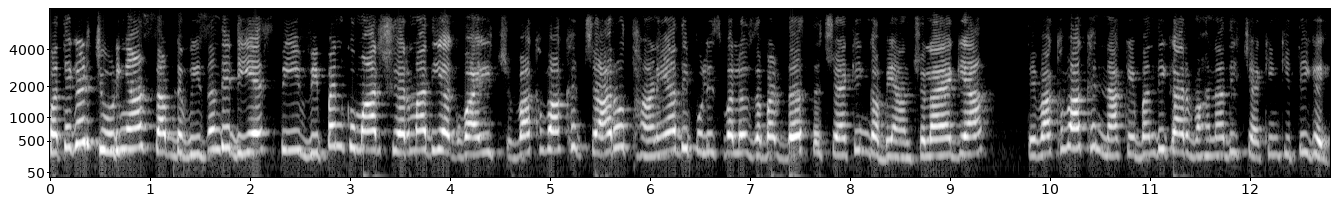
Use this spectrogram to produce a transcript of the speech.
ਫਤਿਹਗੜ੍ਹ ਚੂੜੀਆਂ ਸਬ ਡਿਵੀਜ਼ਨ ਦੇ ਡੀਐਸਪੀ ਵਿਪਨ ਕੁਮਾਰ ਸ਼ਰਮਾ ਦੀ ਅਗਵਾਈ 'ਚ ਵੱਖ-ਵੱਖ ਚਾਰੋਂ ਥਾਣਿਆਂ ਦੀ ਪੁਲਿਸ ਵੱਲੋਂ ਜ਼ਬਰਦਸਤ ਚੈਕਿੰਗ ਅਭਿਆਨ ਚਲਾਇਆ ਗਿਆ ਤੇ ਵੱਖ-ਵੱਖ ਨਾਕੇਬੰਦੀ ਕਰ ਵਾਹਨਾਂ ਦੀ ਚੈਕਿੰਗ ਕੀਤੀ ਗਈ।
